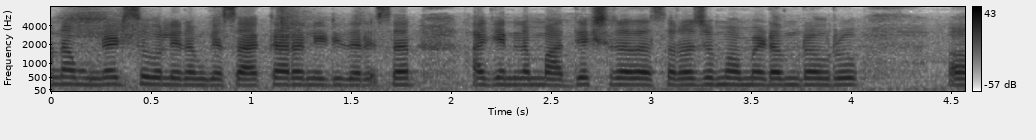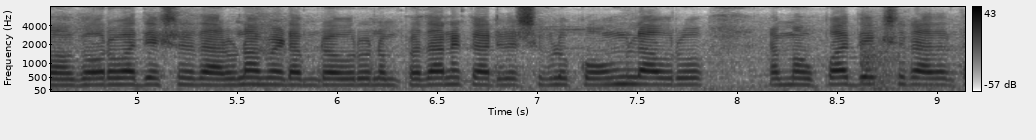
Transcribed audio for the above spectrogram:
ಕಾರ್ಯಕ್ರಮವನ್ನು ಮುನ್ನಡೆಸುವಲ್ಲಿ ನಮಗೆ ಸಹಕಾರ ನೀಡಿದ್ದಾರೆ ಸರ್. ಹಾಗೆ ನಮ್ಮ ಅಧ್ಯಕ್ಷರಾದ ಸರೋಜಮ್ಮ ಮೇಡಮ್ರವರು ಗೌರವಾಧ್ಯಕ್ಷರಾದ ಅರುಣಾ ಮೇಡಮ್ರವರು, ನಮ್ಮ ಪ್ರಧಾನ ಕಾರ್ಯದರ್ಶಿಗಳು ಕೋಮಲ ಅವರು, ನಮ್ಮ ಉಪಾಧ್ಯಕ್ಷರಾದಂಥ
